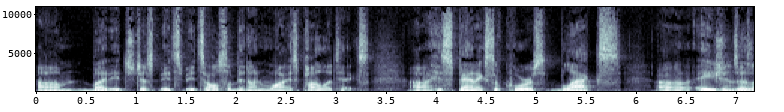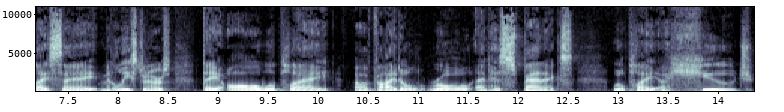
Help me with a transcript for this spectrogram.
um, but it's just it's it's also been unwise politics. Uh, Hispanics, of course, blacks, uh, Asians, as I say, Middle Easterners, they all will play a vital role, and Hispanics will play a huge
